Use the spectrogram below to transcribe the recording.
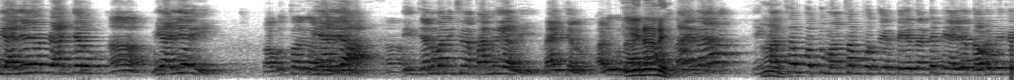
మీ అయ్యయ్య వ్యాఖ్యలు. ఆ, మీ అయ్యవి మీ అయ్యా. నీకు జన్మనిచ్చిన తండ్రి అవి వ్యాఖ్యలు. అడుగు. ఈయనండి. నాయనా ఈ మంచం పొత్తు మంచం పొత్తు అంటే ఏంటంటే మీ అయ్యా దౌడ మీకు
